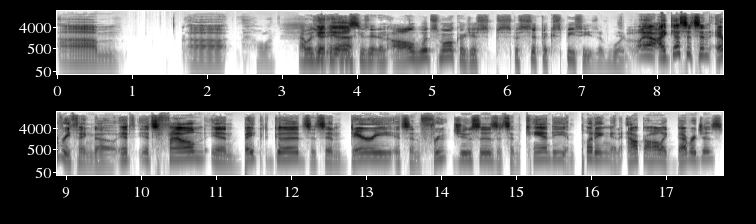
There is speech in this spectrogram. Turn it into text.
um, uh, hold on. I was just going to ask: Is it an all wood smoke or just specific species of wood? Well, I guess it's in everything though. It it's found in baked goods, it's in dairy, it's in fruit juices, it's in candy and pudding and alcoholic beverages.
